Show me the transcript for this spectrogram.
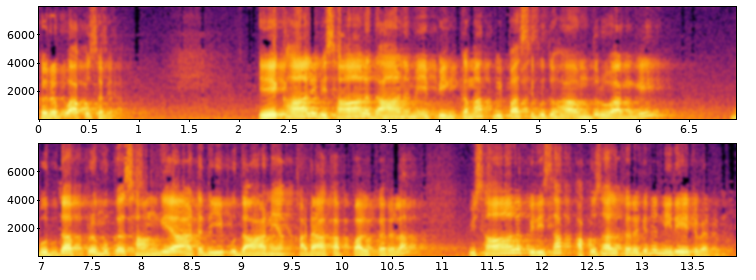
කරපු අකුසලයක්. ඒ කාලේ විශාල දානමය පින්කමක් විපස්සි බුදුහාමුදුරුවන්ගේ බුද්ධ ප්‍රමුඛ සංඝයාට දීපු දානයක් කඩාකප්පල් කරලා විශාල පිරිසක් අකුසල් කරගෙන නිරේට වැටුණා.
